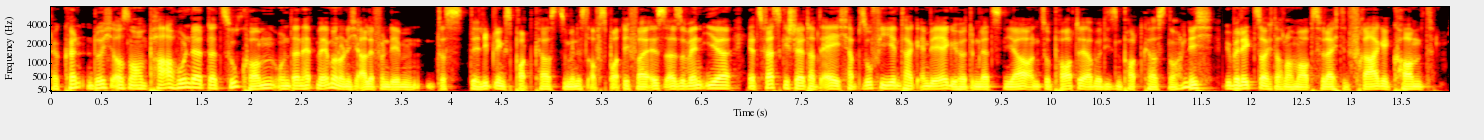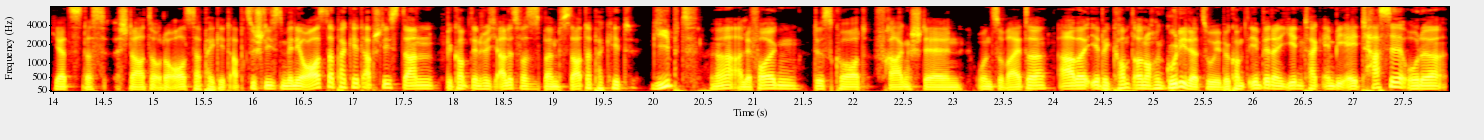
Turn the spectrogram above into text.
Da könnten durchaus noch ein paar hundert dazukommen und dann hätten wir immer noch nicht alle von dem, dass der Lieblingspodcast zumindest auf Spotify ist. Also wenn ihr jetzt festgestellt habt, ey, ich habe so viel jeden Tag NBA gehört im letzten Jahr und supporte aber diesen Podcast noch nicht, überlegt euch doch nochmal, ob es vielleicht in Frage kommt, jetzt das Starter- oder All-Star-Paket abzuschließen. Wenn ihr All-Star-Paket abschließt, dann bekommt ihr natürlich alles, was es beim Starter-Paket gibt. Ja, alle Folgen, Discord, Fragen stellen und so weiter. Aber ihr bekommt auch noch ein Goodie dazu. Ihr bekommt entweder jeden Tag NBA Tasse oder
